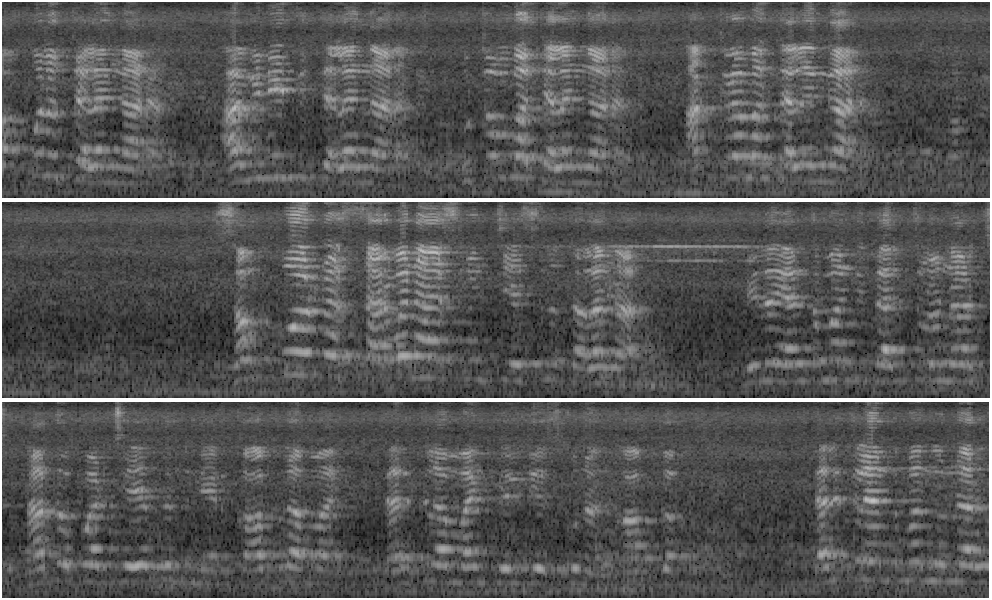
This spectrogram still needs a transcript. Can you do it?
అప్పులు తెలంగాణ అవినీతి తెలంగాణ కుటుంబ తెలంగాణ అక్రమ తెలంగాణ సంపూర్ణ సర్వనాశనం చేసిన తెలంగాణ. మీలో ఎంతమంది దళితులు ఉన్నారు? నాతో పాటు చేయొద్దని నేను కాపుల అమ్మాయి దళితుల అమ్మాయిని పెళ్ళి చేసుకున్నాను కాపుగా దళితులు ఎంతమంది ఉన్నారు?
